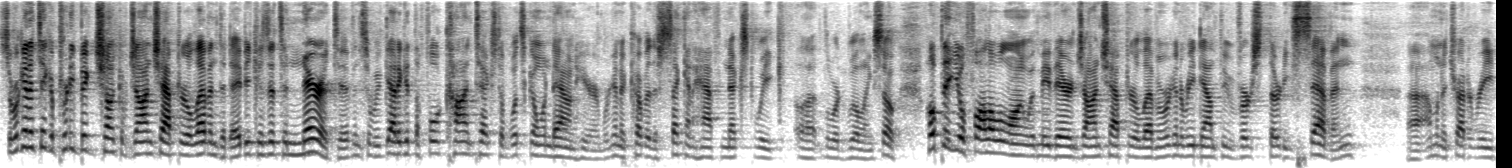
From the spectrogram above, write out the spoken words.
So, we're going to take a pretty big chunk of John chapter 11 today because it's a narrative, and so we've got to get the full context of what's going down here. And we're going to cover the second half next week, uh, Lord willing. So, hope that you'll follow along with me there in John chapter 11. We're going to read down through verse 37. Uh, I'm going to try to read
